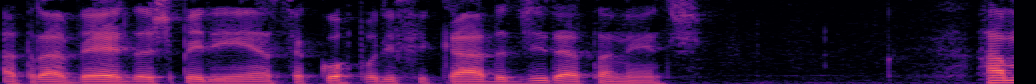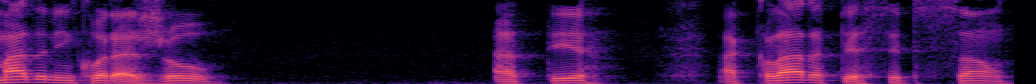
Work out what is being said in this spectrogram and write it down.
através da experiência corporificada diretamente. Ramada me encorajou a ter a clara percepção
